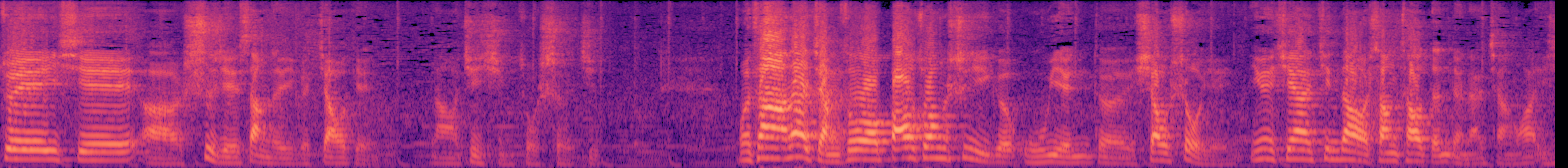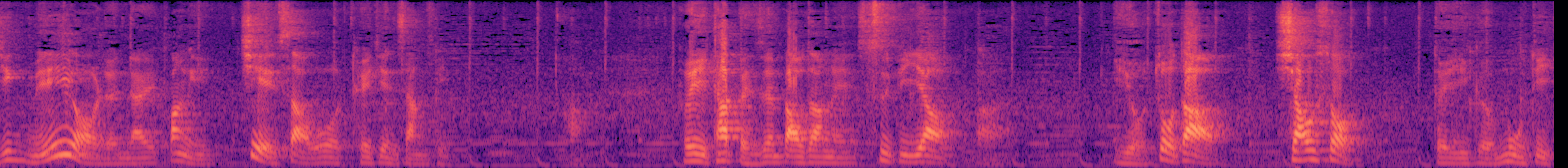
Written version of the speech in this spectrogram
追一些啊、呃、视觉上的一个焦点。然后进行做设计。我常常在讲说，包装是一个无言的销售员，因为现在进到商超等等来讲的话，已经没有人来帮你介绍或推荐商品，啊，所以它本身包装呢，势必要啊有做到销售的一个目的。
